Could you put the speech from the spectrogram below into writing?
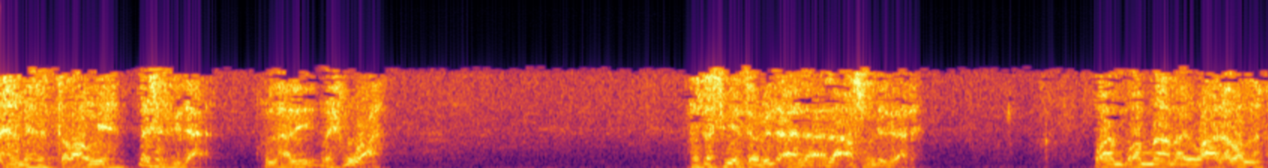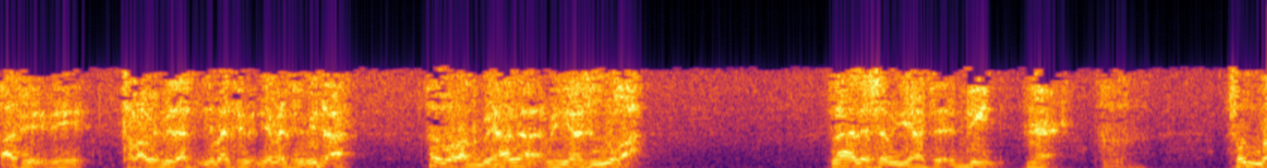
مثل التراويح ليست بدعة. كل هذه مشروعة. فتسمية بدعة لا, لا أصل لذلك. وأما ما يروى عن عمر قال في في تراويح بدعة نعمة البدعة فالمراد بهذا من جهة اللغة. لا ليس من جهة الدين. نعم. ثم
